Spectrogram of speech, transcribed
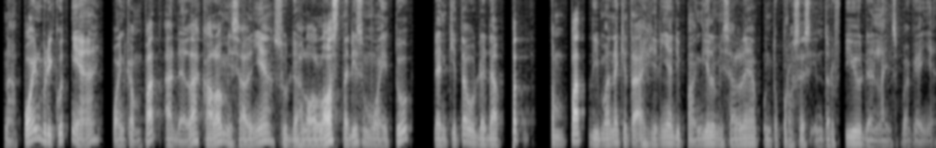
Nah, poin berikutnya, poin keempat adalah kalau misalnya sudah lolos tadi semua itu dan kita udah dapet tempat di mana kita akhirnya dipanggil misalnya untuk proses interview dan lain sebagainya.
